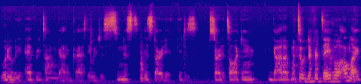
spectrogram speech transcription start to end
Literally every time we got in class, they would just as soon as it started, they just started talking. Got up, went to a different table. I'm like,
